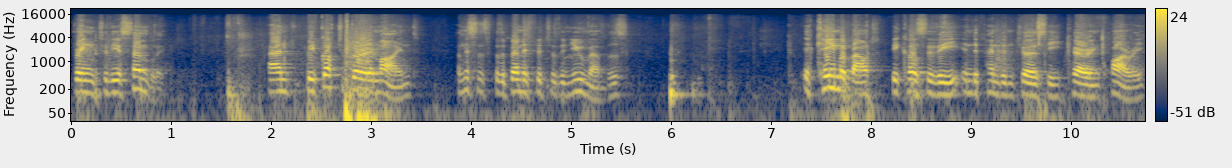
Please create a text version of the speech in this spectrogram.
bring to the Assembly. And we've got to bear in mind, and this is for the benefit of the new members, it came about because of the independent Jersey care inquiry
